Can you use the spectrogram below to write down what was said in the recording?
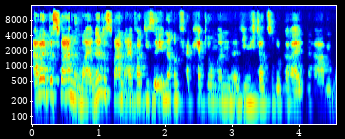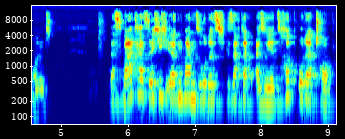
Aber das war nun mal, ne? Das waren einfach diese inneren Verkettungen, äh, die mich da zurückgehalten haben. Und das war tatsächlich irgendwann so, dass ich gesagt habe, also jetzt hopp oder top.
